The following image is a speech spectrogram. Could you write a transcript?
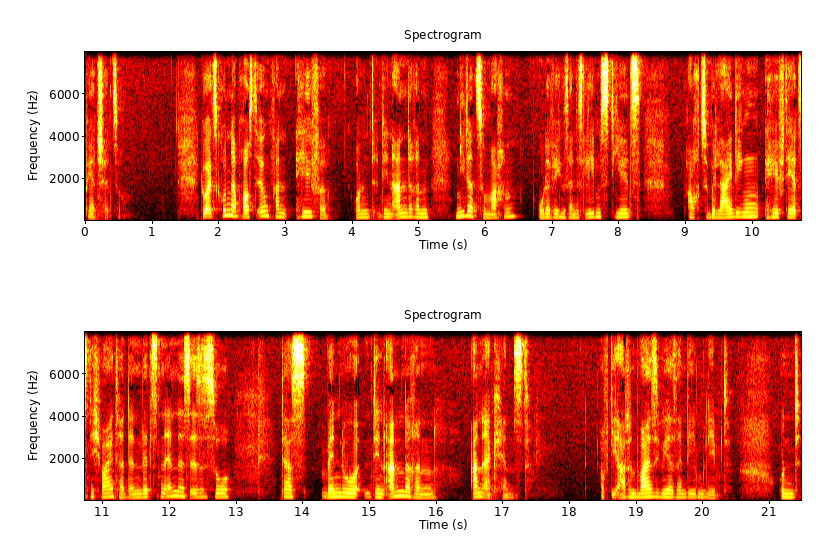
Wertschätzung. Du als Gründer brauchst irgendwann Hilfe Und den anderen niederzumachen oder wegen seines Lebensstils auch zu beleidigen, hilft dir jetzt nicht weiter. Denn letzten Endes ist es so, dass wenn du den anderen anerkennst, auf die Art und Weise, wie er sein Leben lebt und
